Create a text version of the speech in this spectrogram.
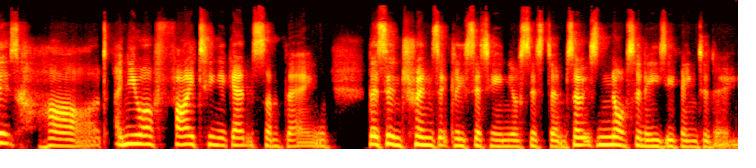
it's hard and you are fighting against something that's intrinsically sitting in your system. So it's not an easy thing to do.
